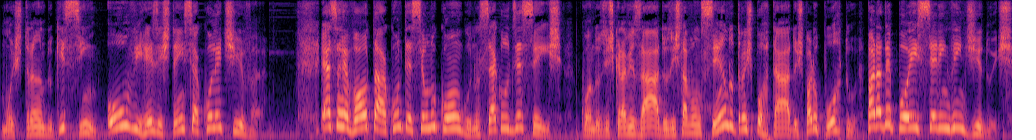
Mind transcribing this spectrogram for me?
mostrando que sim, houve resistência coletiva. Essa revolta aconteceu no Congo, no século XVI, quando os escravizados estavam sendo transportados para o porto para depois serem vendidos.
